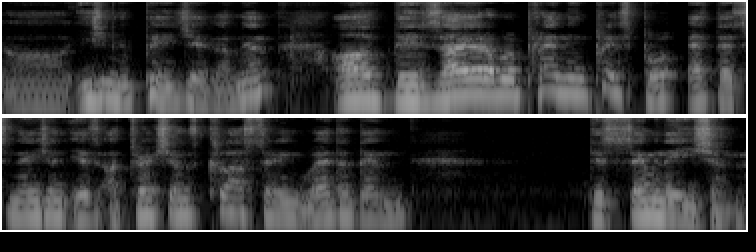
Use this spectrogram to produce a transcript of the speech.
어, 26페이지에 가면 A desirable planning principle at destination is attractions clustering rather than dissemination.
